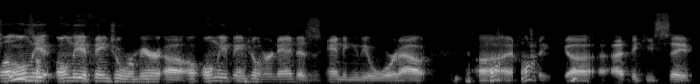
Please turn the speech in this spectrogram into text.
well, only only if Angel Ramirez, uh, only if Angel Hernandez is handing the award out. Uh, I don't think uh, I think he's safe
